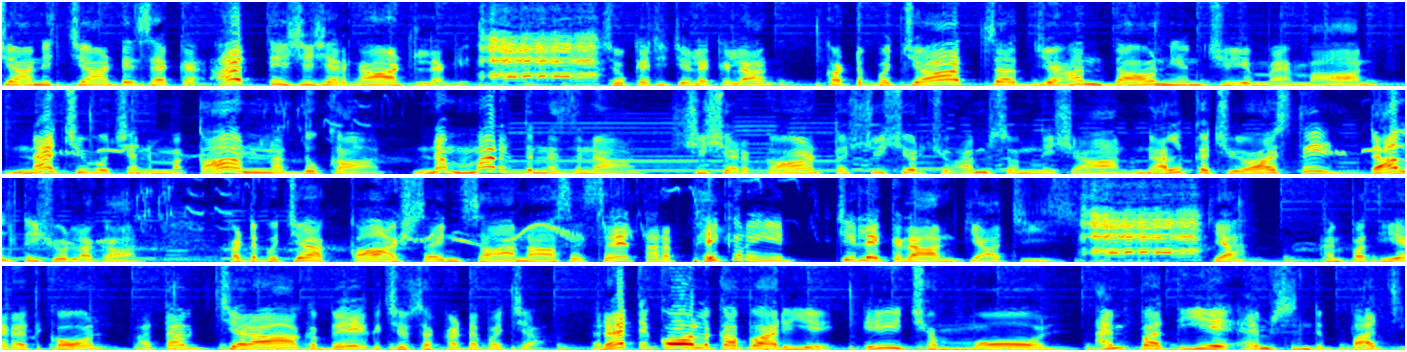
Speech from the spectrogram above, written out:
चान चांटे सक अति शिशर गांठ लगे। चुके थी चले कलान कट बचात सद जहन दहन हिन छी मेहमान। न छ वचन मकान, न दुकान, न मर्द, न जनान। शिशर गांठ तो शिशर छु अमसुन निशान। नल कछु आस्ते, डल तिशु लगान। कट बचा काश सा इंसान आसे से, तर फ़िक्र ये चिले कलान क्या चीज़? क्या? हम पतिये रत कॉल, अतव चिराग बेग छु सा कट बचा। रत कॉल का पारिये ईछ मॉल। हम पतिये एम सुंद बच।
